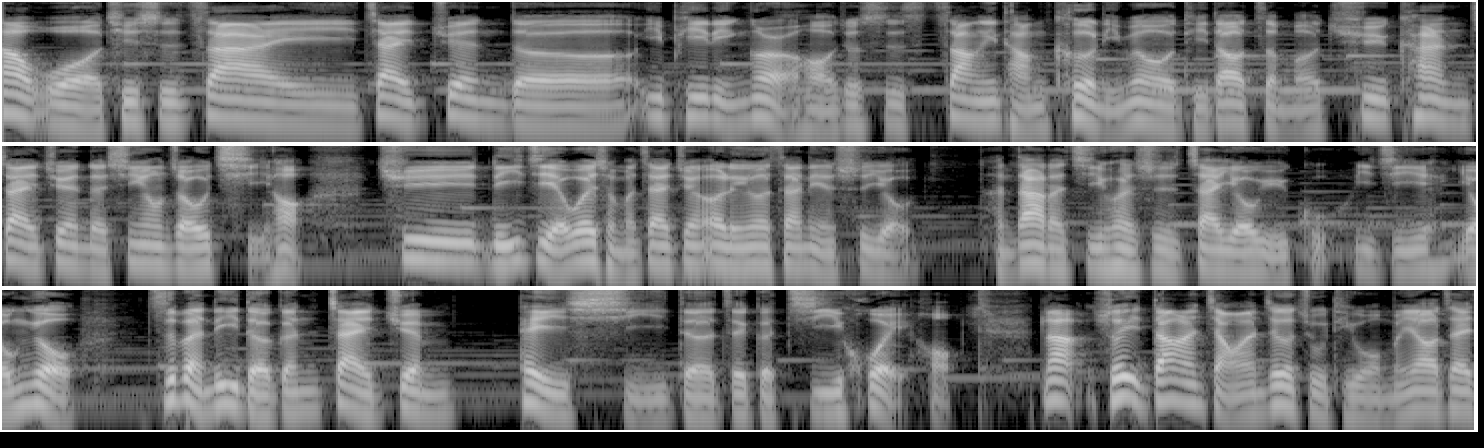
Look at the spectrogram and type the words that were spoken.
那我其实，在债券的 EP 零二哈，就是上一堂课里面有提到怎么去看债券的信用周期哈，去理解为什么债券二零二三年是有。很大的机会是债优于股，以及拥有资本利得跟债券配息的这个机会，哈。那所以当然讲完这个主题，我们要再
